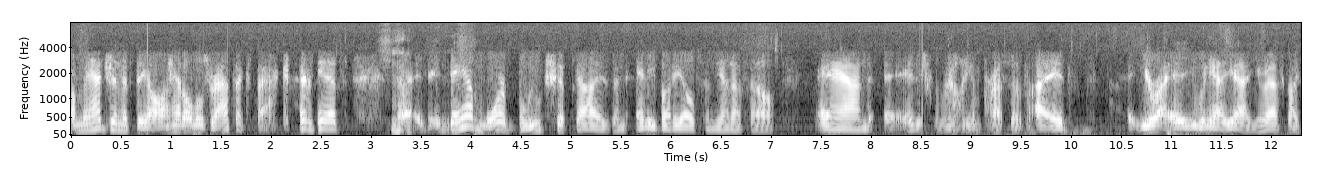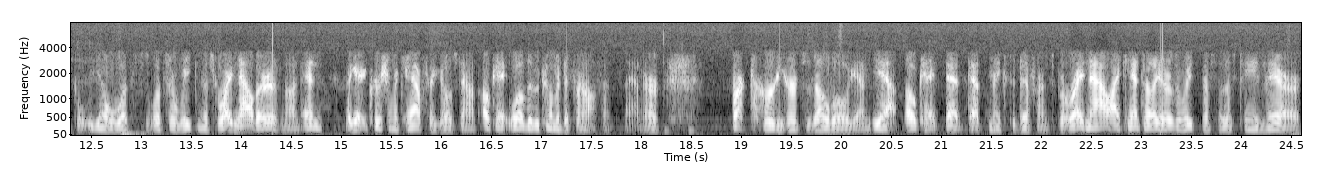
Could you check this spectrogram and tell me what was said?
imagine if they all had all those draft picks back. I mean, it's, uh, they have more blue chip guys than anybody else in the NFL, and it's really impressive. It's you're right. When you, yeah, you ask like, you know, what's what's their weakness? Right now, there is none. And again, Christian McCaffrey goes down. Okay, well, they become a different offense then. Or Brock Purdy hurts his elbow again. Yeah, okay, that that makes a difference. But right now, I can't tell you there's a weakness to this team. There,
